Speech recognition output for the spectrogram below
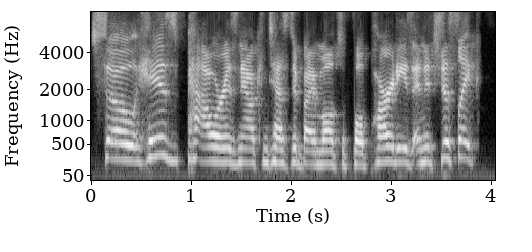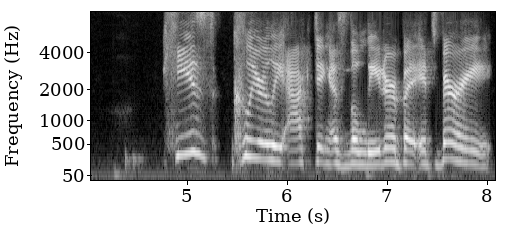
So his power is now contested by multiple parties. And it's just like he's clearly acting as the leader, but it's very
